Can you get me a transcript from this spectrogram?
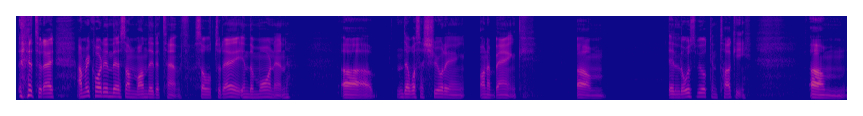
today, I'm recording this on Monday the 10th. So today in the morning, uh, there was a shooting on a bank um, in Louisville, Kentucky. Um,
